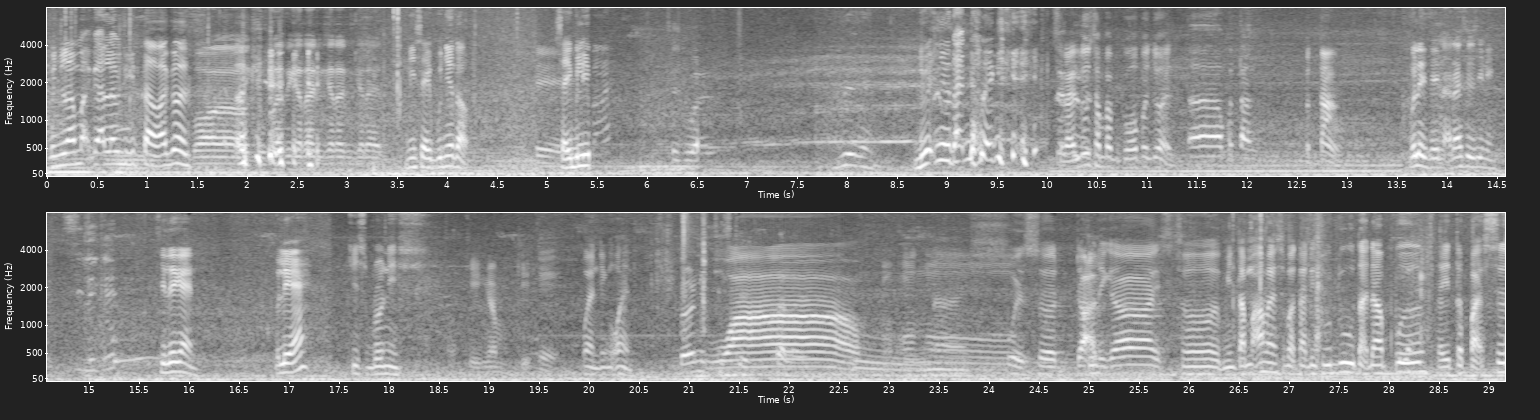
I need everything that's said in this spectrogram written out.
Menyelamatkan alam sekitar. Bagus. Wah keren keren keren keren Ni saya punya tau. Saya beli bang. eh. Saya jual Duitnya Duitnya tak ada lagi. Selalu sampai pukul berapa jual? Ah, Petang Petang. Boleh saya nak rasa sini. Silakan Silakan. Boleh eh? Cheese brownies. Okey, ngam. Okey. Wan tengok Wan. Brownie cheesecake Wow Nice. Wih sedap ni guys So minta maaf eh sebab tak ada sudu, tak ada apa. Saya terpaksa.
